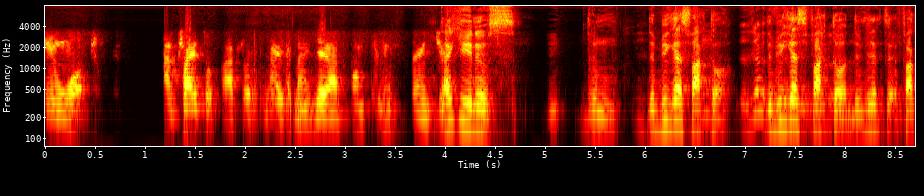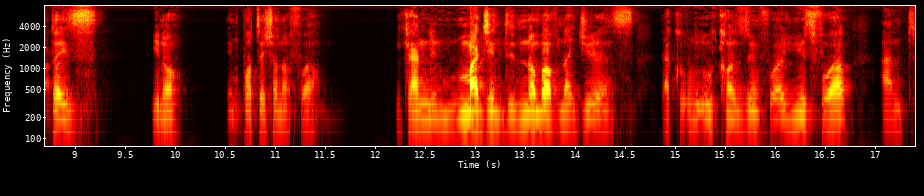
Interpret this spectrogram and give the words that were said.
inward and try to patronize Nigerian companies. Thank you. Thank you, Yunus. The, the biggest factor, the biggest factor, the biggest factor is, you know, importation of fuel. You can imagine the number of Nigerians that consume fuel, use fuel, and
